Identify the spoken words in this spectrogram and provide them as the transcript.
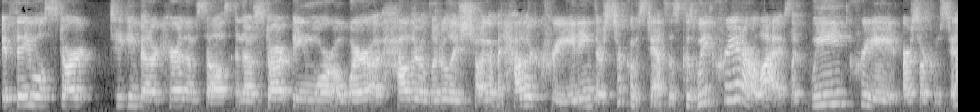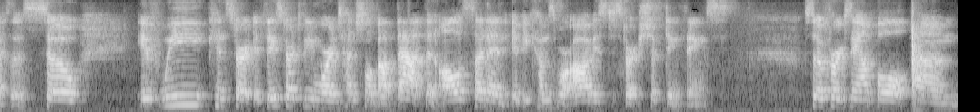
if they will start taking better care of themselves and they'll start being more aware of how they're literally showing up and how they're creating their circumstances. Because we create our lives. Like we create our circumstances. So if we can start if they start to be more intentional about that then all of a sudden it becomes more obvious to start shifting things. So for example um,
